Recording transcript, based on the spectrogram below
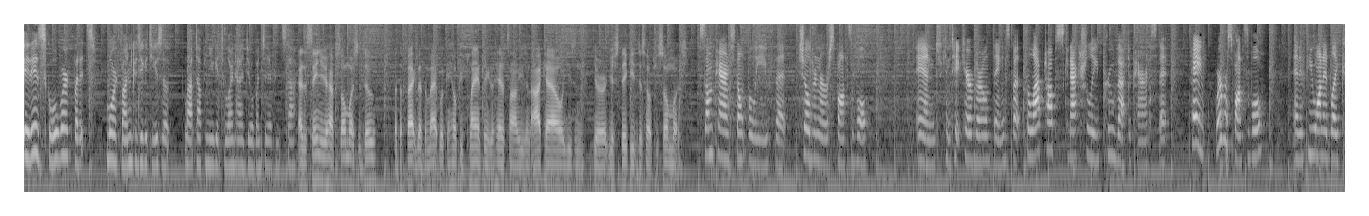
It is schoolwork, but it's more fun because you get to use the laptop and you get to learn how to do a bunch of different stuff. As a senior, you have so much to do, but the fact that the MacBook can help you plan things ahead of time using iCal, using your, your sticky, just helps you so much. Some parents don't believe that children are responsible and can take care of their own things, but the laptops can actually prove that to parents that, hey, we're responsible. And if you wanted like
